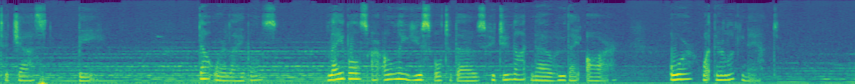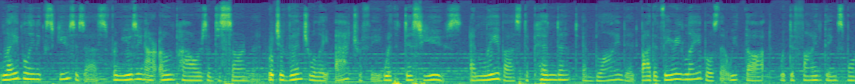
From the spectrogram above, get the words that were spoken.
to just be. Don't wear labels. Labels are only useful to those who do not know who they are or what they're looking at. Labeling excuses us from using our own powers of discernment, which eventually atrophy with disuse and leave us dependent and blinded by the very labels that we thought would define things more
